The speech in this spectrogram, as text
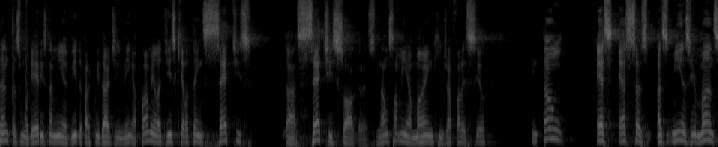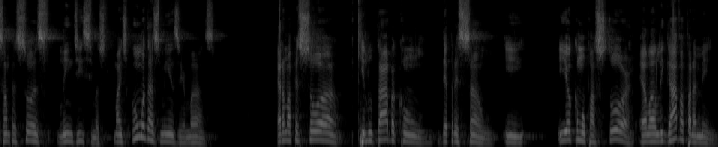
tantas mulheres na minha vida para cuidar de mim. A Pamela diz que ela tem sete, uh, sete sogras, não só minha mãe, que já faleceu. Então, essas, as minhas irmãs são pessoas lindíssimas, mas uma das minhas irmãs era uma pessoa que lutava com depressão e, e eu como pastor, ela ligava para mim,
